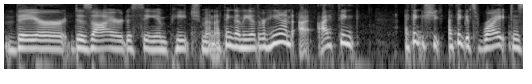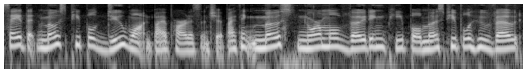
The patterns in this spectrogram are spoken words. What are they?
their desire to see impeachment. I think on the other hand, I, I think I think she, I think it's right to say that most people do want bipartisanship. I think most normal voting people, most people who vote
